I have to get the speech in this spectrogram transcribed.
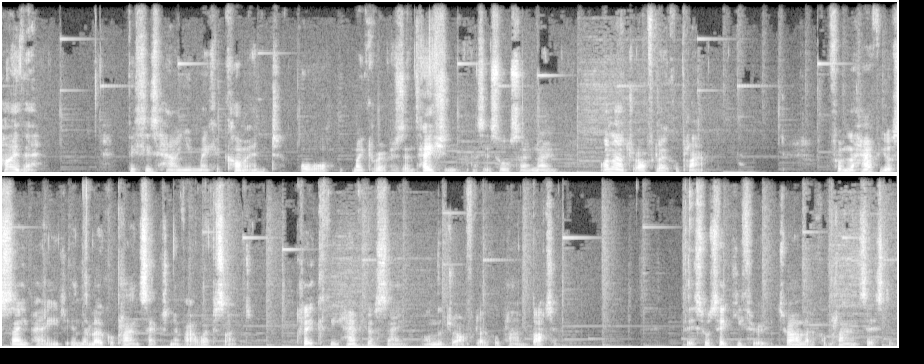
Hi there. This is how you make a comment, or make a representation as it's also known, on our draft local plan. From the Have Your Say page in the local plan section of our website, click the Have Your Say on the draft local plan button. This will take you through to our local plan system.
